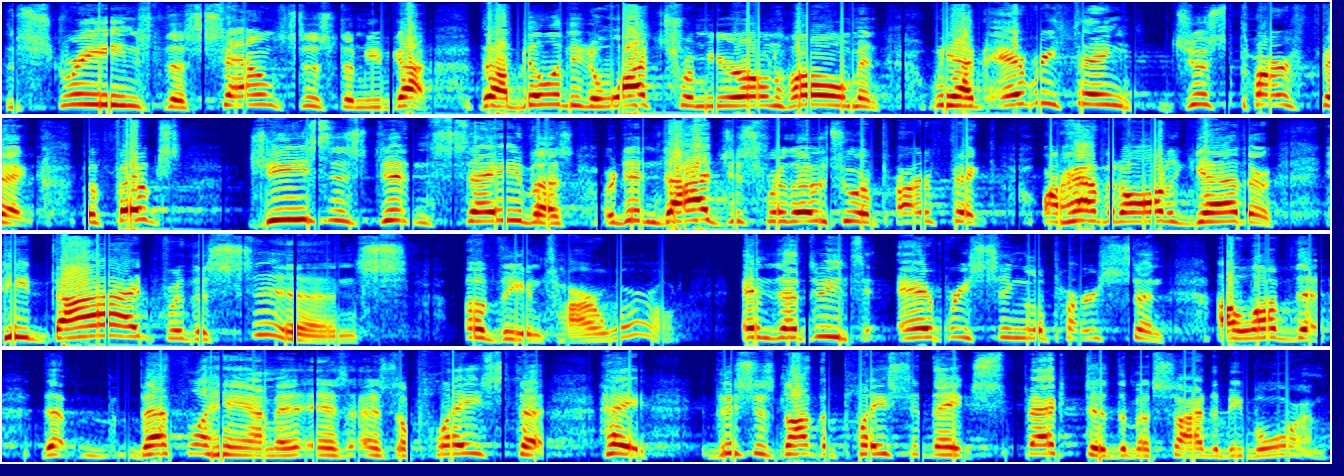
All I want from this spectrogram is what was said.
the screens, the sound system? You've got the ability to watch from your own home, and we have everything just perfect. But, folks, Jesus didn't save us or didn't die just for those who are perfect or have it all together. He died for the sins of the entire world. And that means every single person. I love that, that Bethlehem is, is a place that, hey, this is not the place that they expected the Messiah to be born.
